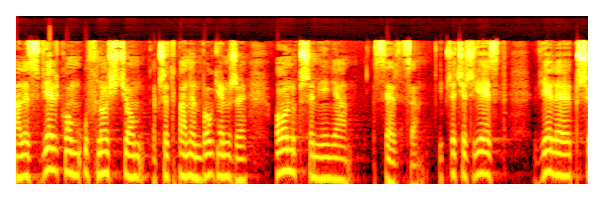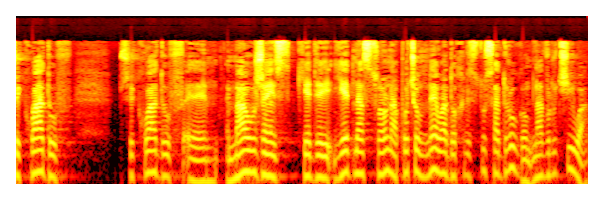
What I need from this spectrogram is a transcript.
ale z wielką ufnością przed Panem Bogiem, że On przemienia serca. I przecież jest wiele przykładów przykładów e, małżeństw, kiedy jedna strona pociągnęła do Chrystusa drugą, nawróciła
